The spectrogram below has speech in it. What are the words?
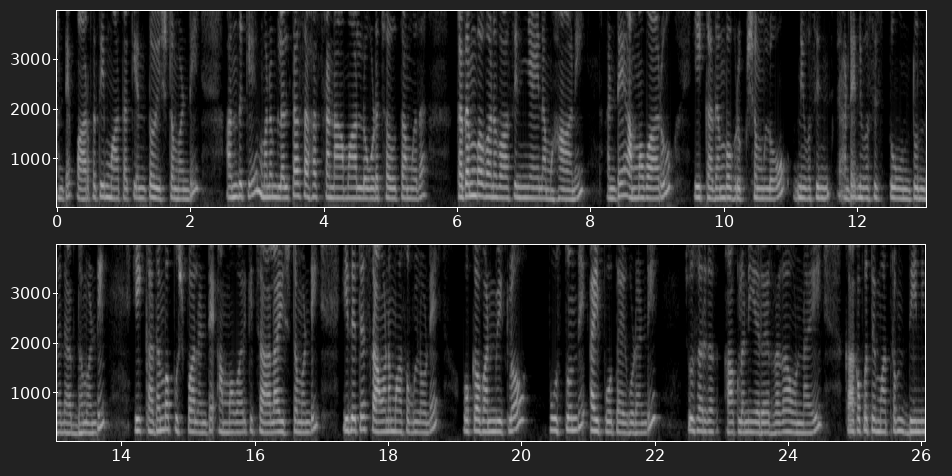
అంటే పార్వతీ మాతకి ఎంతో ఇష్టం అండి అందుకే మనం లలితా సహస్రనామాల్లో కూడా చదువుతాం కదా కదంబ వనవాసిన్యైన మహా అని. అంటే అమ్మవారు ఈ కదంబ వృక్షంలో నివసి అంటే నివసిస్తూ ఉంటుందని అర్థం అండి ఈ కదంబ పుష్పాలంటే అమ్మవారికి చాలా ఇష్టం అండి ఇదైతే శ్రావణ మాసంలోనే ఒక వన్ వీక్లో పూస్తుంది అయిపోతాయి కూడా అండి చూసారుగా ఆకులన్నీ ఎర్రెర్రగా ఉన్నాయి. కాకపోతే మాత్రం దీని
